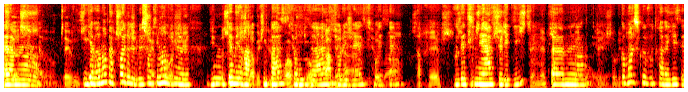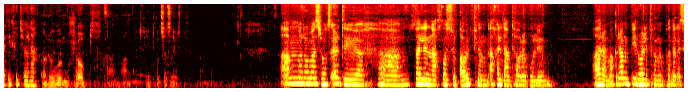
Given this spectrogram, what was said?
Euh, Il y a vraiment parfois le, le sentiment d'une d'une caméra qui passe sur les visages, sur les gestes, sur les scènes. Vous êtes cinéaste, je l'ai dit. Euh, comment est-ce que vous travaillez cette écriture-là? ამ რომანს რო წერდი, ძალიან ახლოს ვიყავი ფილმ ახალი დამთავრებული. არა, მაგრამ პირველი ფილმი მქონდა, ეს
